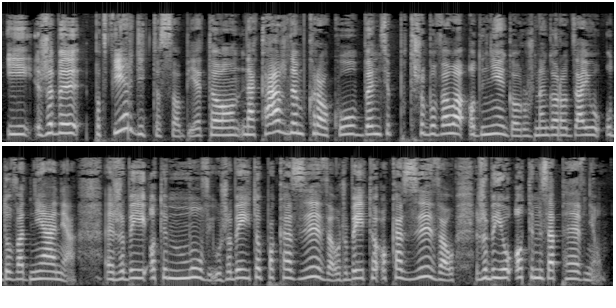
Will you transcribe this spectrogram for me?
I żeby potwierdzić to sobie, to na każdym kroku będzie potrzebowała od niego różnego rodzaju udowadniania, żeby jej o tym mówił, żeby jej to pokazywał, żeby jej to okazywał, żeby ją o tym zapewniał.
